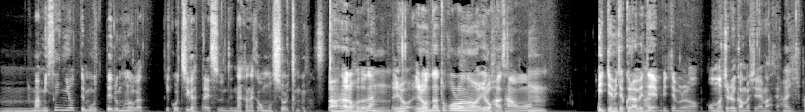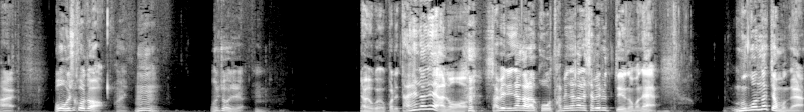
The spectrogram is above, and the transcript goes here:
まあ店によっても売ってるものが結構違ったりするんでなかなか面白いと思います。あ、なるほどね、うんいろ。いろんなところのいろはさんをうん。行ってみて比べはいて見てみるの面白いかもしれません。はい。はい。お、美味しかった。はい。うん。美味しい美味しい。うん。いやこれ、これ大変だね。あの、喋りながら、こう、食べながら喋るっていうのもね、無言になっちゃうもんね。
